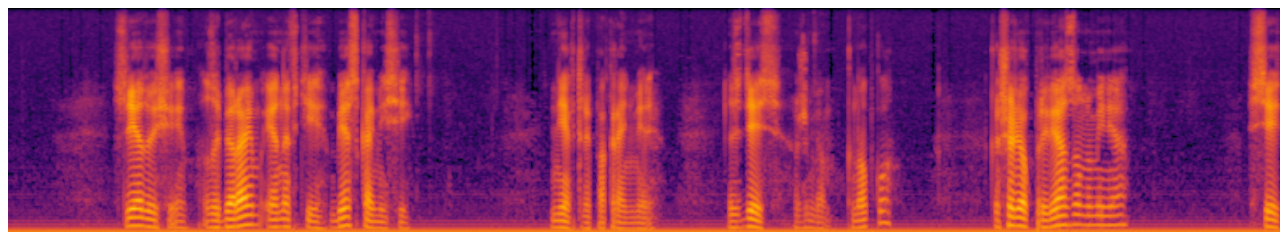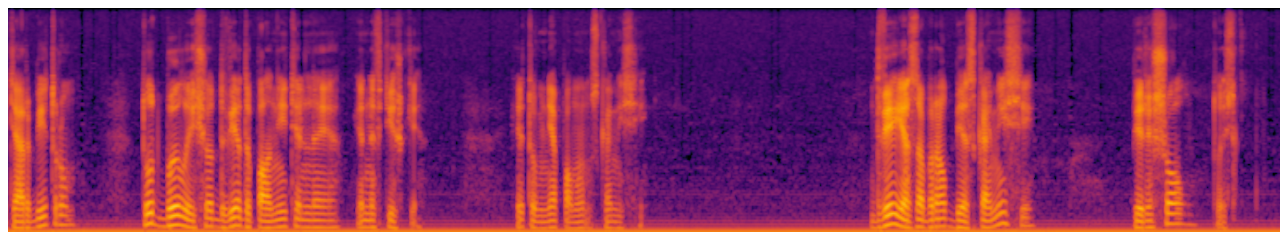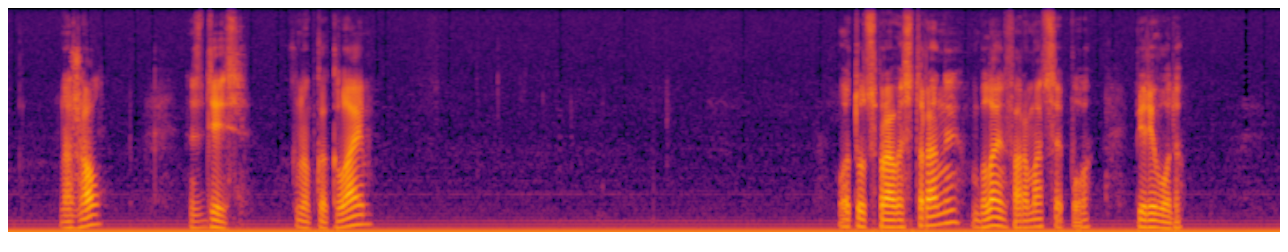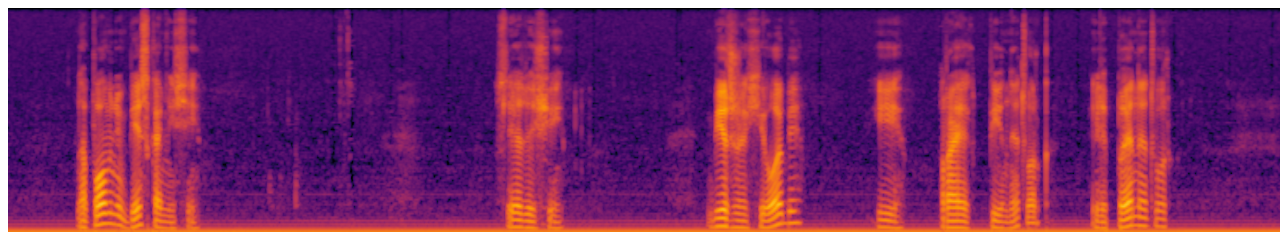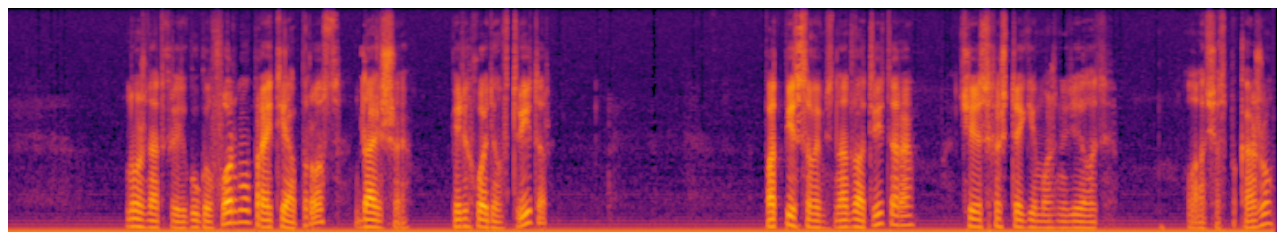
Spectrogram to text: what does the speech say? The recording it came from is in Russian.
Следующий. Забираем NFT без комиссий. Некоторые, по крайней мере. Здесь жмем кнопку. Кошелек привязан у меня. Сеть Arbitrum. Тут было еще две дополнительные NFT-шки. Это у меня, по-моему, с комиссией. Две я забрал без комиссий. Перешел, то есть нажал. Здесь кнопка Climb. Вот тут с правой стороны была информация по переводу. Напомню, без комиссии. Следующий. Биржа Хиоби и проект P-Network или P-Network. Нужно открыть Google форму, пройти опрос. Дальше переходим в Twitter. Подписываемся на два твиттера. Через хэштеги можно делать Ладно, сейчас покажу.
